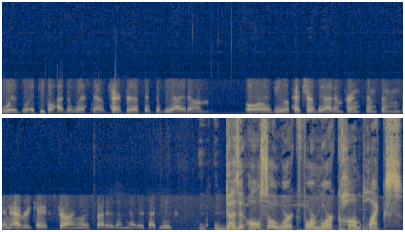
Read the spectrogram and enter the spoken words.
words where people had to list out characteristics of the item or view a picture of the item, for instance. And in every case, drawing was better than the other techniques. Does it also work for more complex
